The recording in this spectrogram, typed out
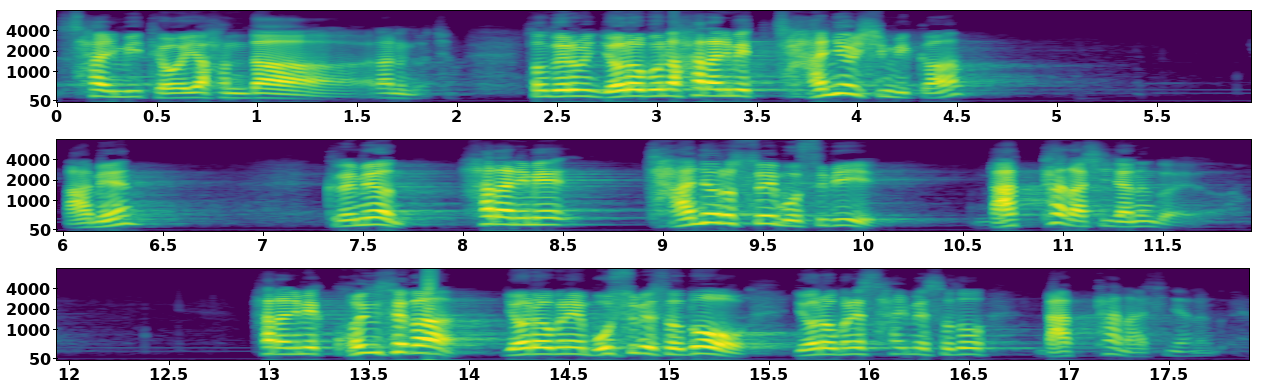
삶이 되어야 한다라는 거죠. 성도 여러분, 여러분은 하나님의 자녀이십니까? 아멘. 그러면 하나님의 자녀로서의 모습이 나타나시냐는 거예요. 하나님의 권세가 여러분의 모습에서도 여러분의 삶에서도 나타나시냐는 거예요.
